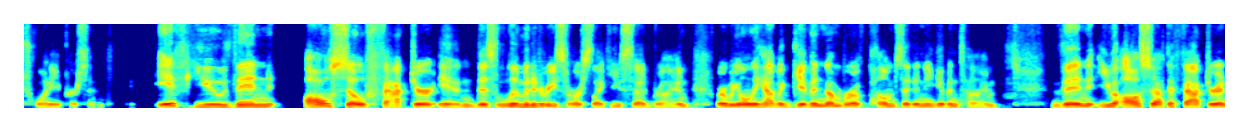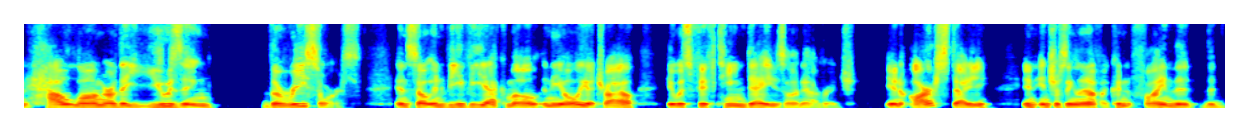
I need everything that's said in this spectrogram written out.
20%. If you then also factor in this limited resource, like you said, Brian, where we only have a given number of pumps at any given time, then you also have to factor in how long are they using the resource. And so in VV ECMO, in the OLIA trial, it was 15 days on average. In our study, and interestingly enough, I couldn't find the, the,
